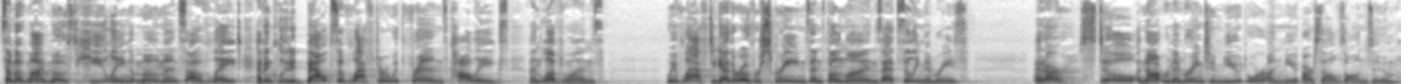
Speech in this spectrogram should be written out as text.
Some of my most healing moments of late have included bouts of laughter with friends, colleagues, and loved ones. We have laughed together over screens and phone lines at silly memories, at our still not remembering to mute or unmute ourselves on Zoom,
